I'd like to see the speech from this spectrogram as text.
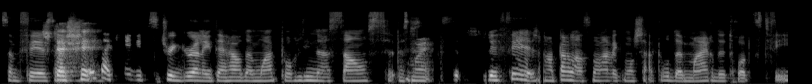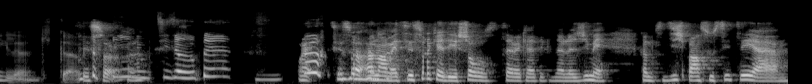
ça me fait. ça, fait. ça crée des petits triggers à l'intérieur de moi pour l'innocence. Parce que je le fais, j'en parle en ce moment avec mon chapeau de mère de trois petites filles, là, qui comme. C'est ça. nos petits enfants. Ouais, c'est ça. Ah non, mais c'est sûr qu'il y a des choses avec la technologie, mais comme tu dis, je pense aussi, tu sais, à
